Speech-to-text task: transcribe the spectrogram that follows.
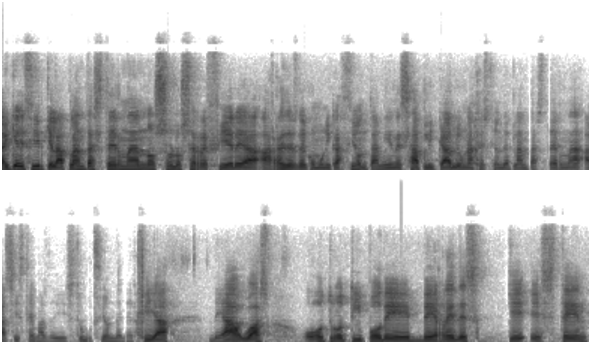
Hay que decir que la planta externa no solo se refiere a, redes de comunicación, también es aplicable una gestión de planta externa a sistemas de distribución de energía, de aguas o otro tipo de, de redes que estén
